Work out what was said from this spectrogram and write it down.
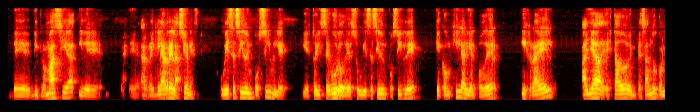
de diplomacia y de eh, arreglar relaciones. Hubiese sido imposible, y estoy seguro de eso, hubiese sido imposible que con Hillary el poder, Israel haya estado empezando con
